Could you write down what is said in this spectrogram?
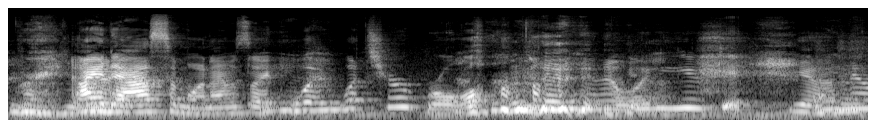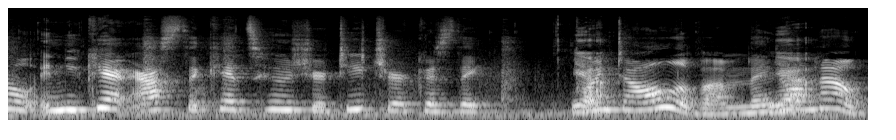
Right. I had to ask someone. I was like, what, "What's your role?" you know, what do you do? Yeah. I know, and you can't ask the kids who's your teacher because they Yeah. point to all of them. They Yeah. don't know.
